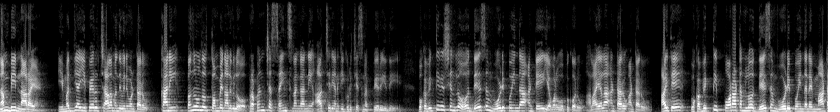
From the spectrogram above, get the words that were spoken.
నంబి నారాయణ్. ఈ మధ్య ఈ పేరు చాలామంది విని ఉంటారు. కానీ పంతొమ్మిది వందల తొంభై నాలుగులో ప్రపంచ సైన్స్ రంగాన్ని ఆశ్చర్యానికి గురి చేసిన పేరు ఇది. ఒక వ్యక్తి విషయంలో దేశం ఓడిపోయిందా అంటే ఎవరు ఒప్పుకోరు. అలా ఎలా అంటారు అంటారు. అయితే ఒక వ్యక్తి పోరాటంలో దేశం ఓడిపోయిందనే మాట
